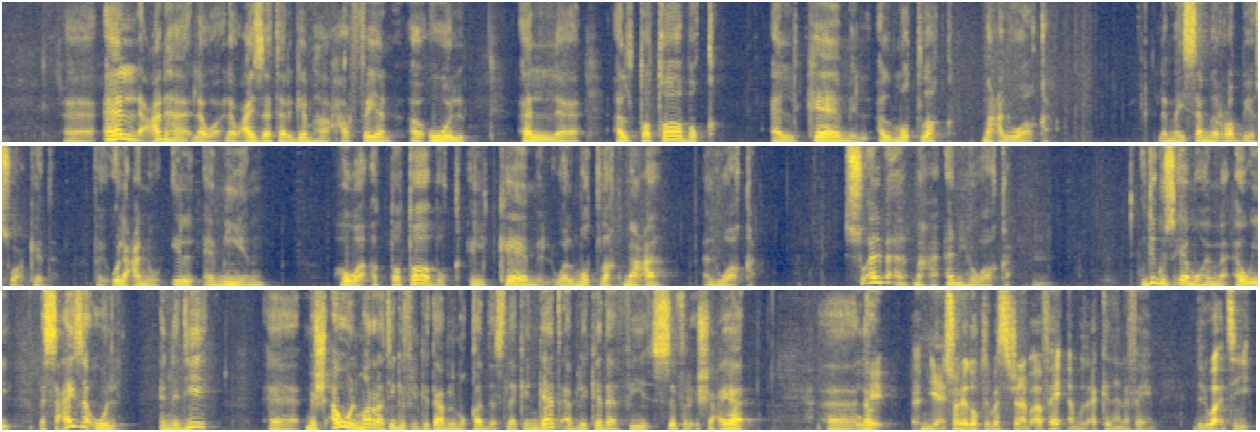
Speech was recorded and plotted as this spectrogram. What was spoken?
آه قال عنها لو لو عايز أترجمها حرفيا أقول ال- التطابق الكامل المطلق مع الواقع. لما يسمي الرب يسوع كده فيقول عنه الأمين هو التطابق الكامل والمطلق مع الواقع. السؤال بقى مع أنهي واقع؟ ودي جزئية مهمة قوي بس عايز أقول إن دي آه، مش أول مرة تيجي في الكتاب المقدس لكن جات قبل كده في سفر إشعياء آه، okay يعني sorry يا دكتور بس عشان أبقى متأكد إن أنا فاهم. دلوقتي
